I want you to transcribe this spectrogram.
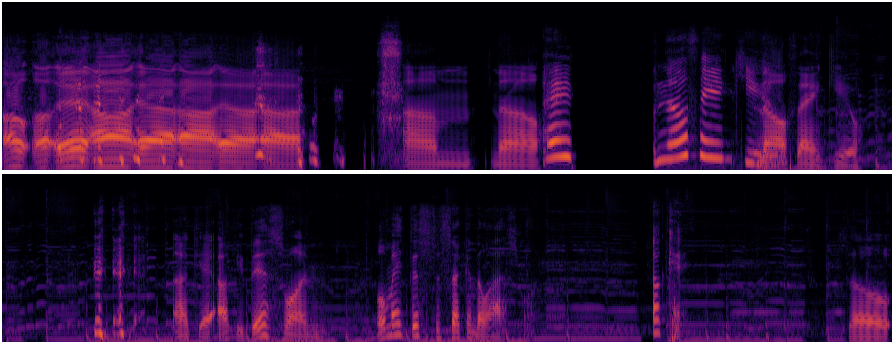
Oh, uh, eh, uh, uh, uh, uh, uh, um, no. I. No, thank you. No, thank you. Okay, okay, this one, we'll make this the second to last one. Okay. So,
